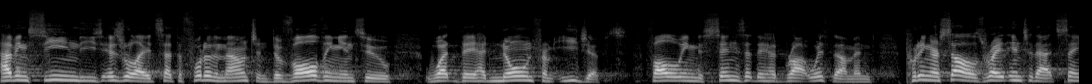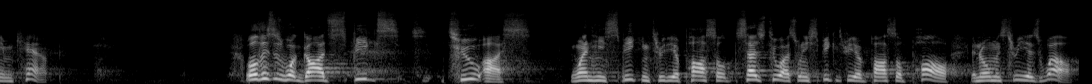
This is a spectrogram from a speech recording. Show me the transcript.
Having seen these Israelites at the foot of the mountain devolving into what they had known from Egypt, following the sins that they had brought with them, and putting ourselves right into that same camp. Well, this is what God speaks to us when he's speaking through the apostle, says to us when he's speaking through the apostle Paul in Romans 3 as well.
